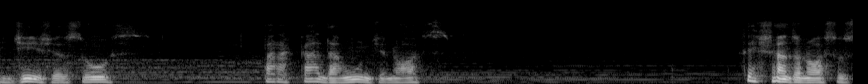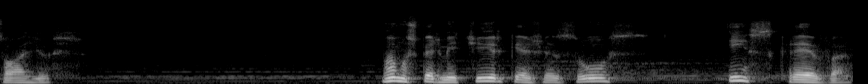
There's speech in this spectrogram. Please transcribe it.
de Jesus para cada um de nós? Fechando nossos olhos. Vamos permitir que Jesus inscreva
